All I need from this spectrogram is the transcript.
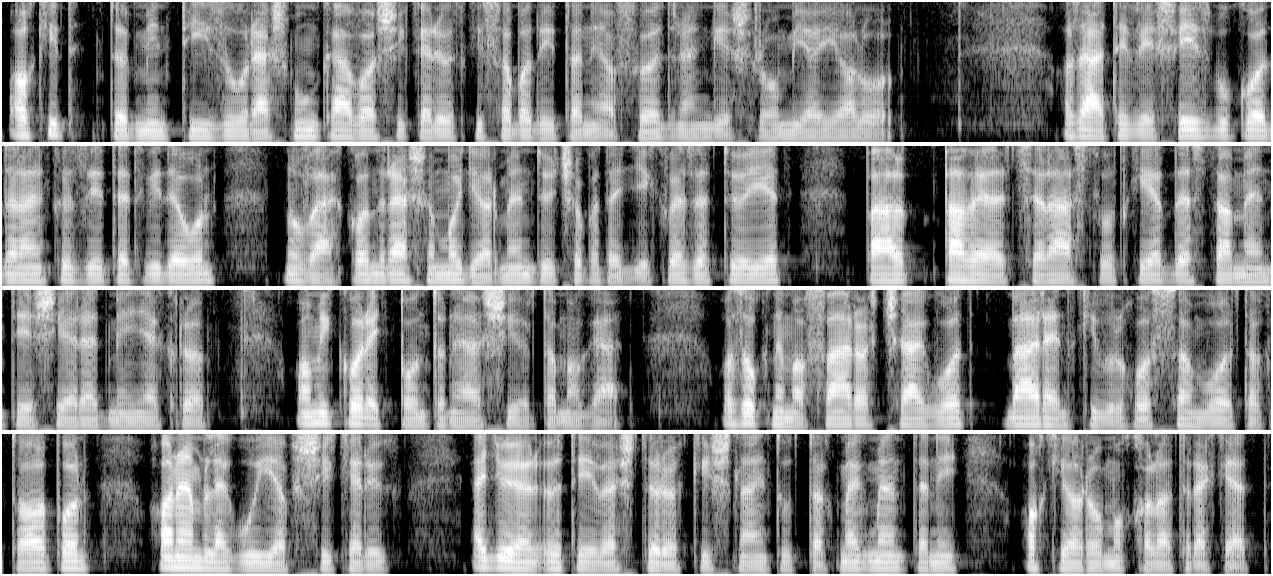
akit több mint 10 órás munkával sikerült kiszabadítani a földrengés romjai alól. Az ATV Facebook oldalán közzétett videón Novák András, a magyar mentőcsapat egyik vezetőjét, Pál Pavelce Lászlót kérdezte a mentési eredményekről, amikor egy ponton elsírta magát. Azok nem a fáradtság volt, bár rendkívül hosszan voltak talpon, hanem legújabb sikerük, egy olyan öt éves török kislányt tudtak megmenteni, aki a romok alatt rekedt.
